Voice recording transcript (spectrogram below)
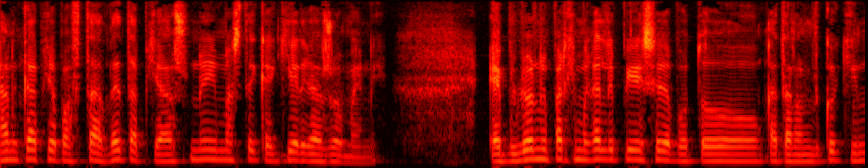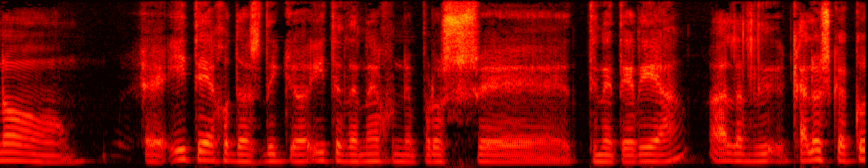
Αν κάποια από αυτά δεν τα πιάσουν, είμαστε κακοί εργαζόμενοι. Επιπλέον υπάρχει μεγάλη πίεση από το καταναλωτικό κοινό ε, είτε έχοντας δίκιο είτε δεν έχουν προς ε, την εταιρεία αλλά καλό ή κακό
